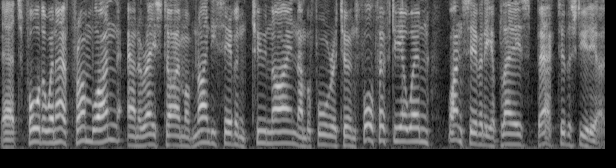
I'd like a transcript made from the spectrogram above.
That's for the winner from one and a race time of 97.29. Number four returns 450 a win, 170 a place. Back to the studio.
